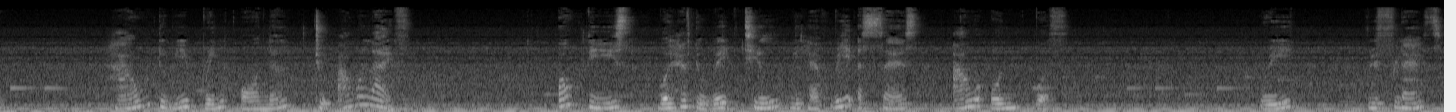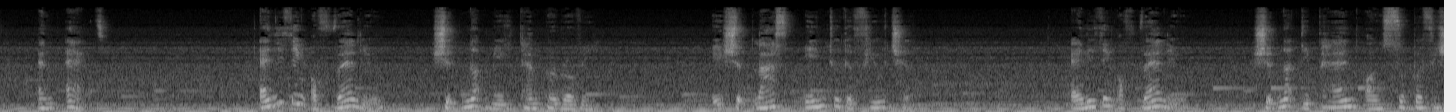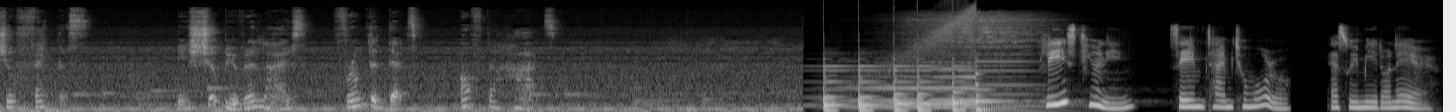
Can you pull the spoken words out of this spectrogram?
How do we bring honor to our life? All these will have to wait till we have reassessed our own worth. Read, reflect, and act. Anything of value should not be temporary. It should last into the future. Anything of value should not depend on superficial factors. It should be realized from the depths of the heart. Please tune in, same time tomorrow as we meet on air.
